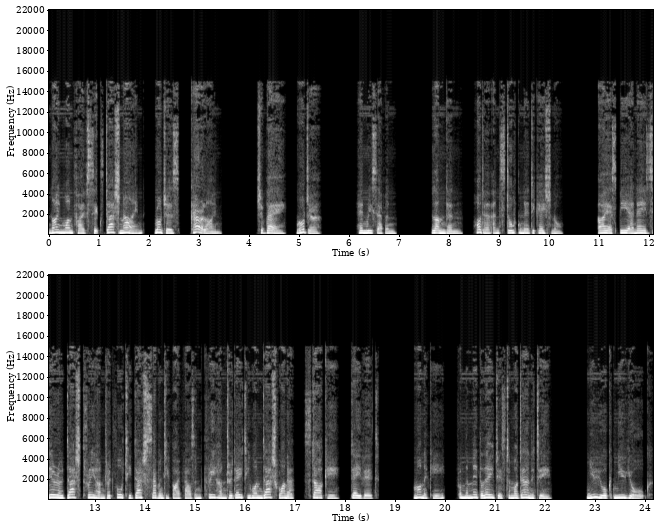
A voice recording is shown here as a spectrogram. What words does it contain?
9156-9, Rogers, Caroline. Chevey, Roger. Henry VII. London, Hodder and Stoughton Educational. ISBN A0-340-75381-1 Starkey, David. Monarchy, From the Middle Ages to Modernity. New York, New York,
